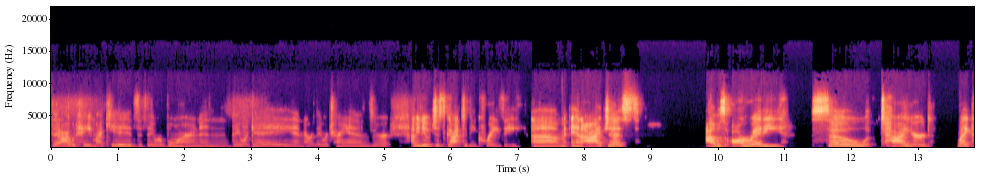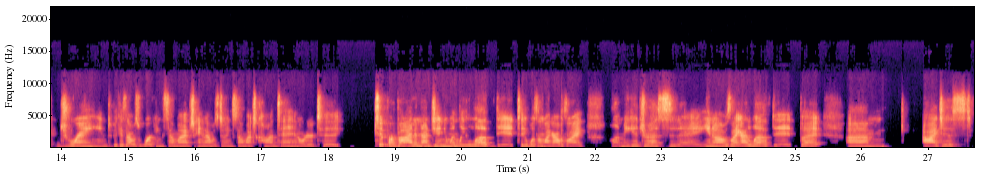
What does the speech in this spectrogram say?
that I would hate my kids if they were born and they were gay and or they were trans or I mean it just got to be crazy. Um, and I just I was already so tired, like drained because I was working so much and I was doing so much content in order to to provide and I genuinely loved it. It wasn't like I was like, let me get dressed today. You know, I was like I loved it, but um I just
